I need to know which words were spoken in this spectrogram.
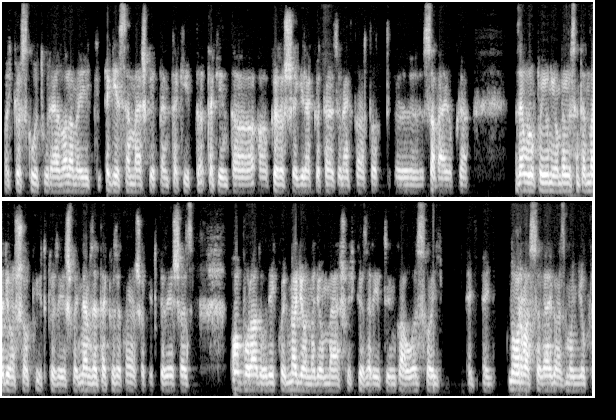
vagy közkultúrával, amelyik egészen másképpen tekint, tekint a, a közösségileg kötelezőnek tartott ö, szabályokra. Az Európai Unión belül szerintem nagyon sok ütközés, vagy nemzetek között nagyon sok ütközés, az abból adódik, hogy nagyon-nagyon máshogy közelítünk ahhoz, hogy egy, egy normaszöveg az mondjuk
